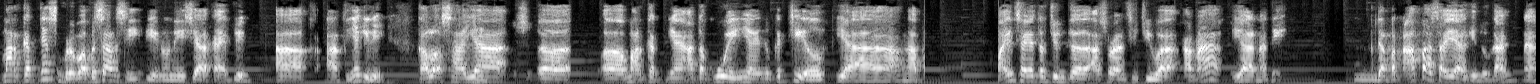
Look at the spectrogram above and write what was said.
Marketnya seberapa besar sih di Indonesia, Kak Edwin? Uh, artinya gini, kalau saya hmm. uh, uh, marketnya atau kuenya itu kecil, ya ngapain saya terjun ke asuransi jiwa? Karena ya nanti dapat apa saya gitu kan? Nah,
